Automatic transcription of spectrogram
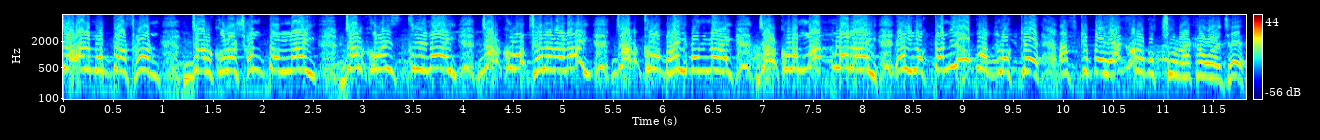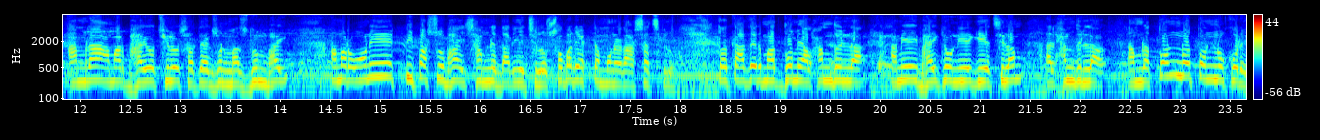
জেলার মধ্যে আছেন যার কোনো সন্তান নাই যার কোনো স্ত্রী নাই যার কোনো ছেলে নাই যার কোনো ভাই বোন নাই যার কোনো মামলা নাই এই লোকটা নিরাপদ লোককে আজকে প্রায় এগারো বছর রাখা হয়েছে। আমরা আমার ভাইও ছিল সাথে একজন মাজলুম ভাই। আমার অনেক পিপাসু ভাই সামনে দাঁড়িয়ে ছিল সবারই একটা মনের আশা ছিল। তো তাদের মাধ্যমে আলহামদুলিল্লাহ আমি এই ভাইকেও নিয়ে গিয়েছিলাম। আলহামদুলিল্লাহ আমরা তন্ন তন্ন করে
